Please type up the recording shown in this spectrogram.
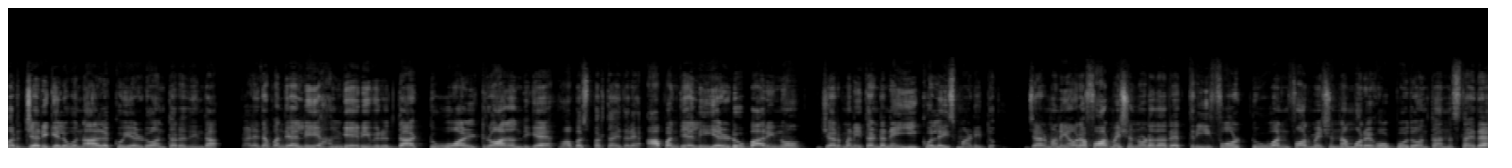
ಭರ್ಜರಿ ಗೆಲುವು ನಾಲ್ಕು ಎರಡು ಅಂತರದಿಂದ ಕಳೆದ ಪಂದ್ಯದಲ್ಲಿ ಹಂಗೇರಿ ವಿರುದ್ಧ ಟೂ ಆಲ್ ಡ್ರಾನೊಂದಿಗೆ ವಾಪಸ್ ಬರ್ತಾ ಇದ್ದಾರೆ. ಆ ಪಂದ್ಯದಲ್ಲಿ ಎರಡು ಬಾರಿನೂ ಜರ್ಮನಿ ತಂಡನೇ ಈಕ್ವಲೈಸ್ ಮಾಡಿದ್ದು. ಜರ್ಮನಿ ಅವರ ಫಾರ್ಮೇಷನ್ ನೋಡೋದಾದ್ರೆ ತ್ರೀ ಫೋರ್ ಟೂ ಒನ್ ಫಾರ್ಮೇಷನ್ನ ಮೊರೆ ಹೋಗ್ಬೋದು ಅಂತ ಅನ್ನಿಸ್ತಾ ಇದೆ.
